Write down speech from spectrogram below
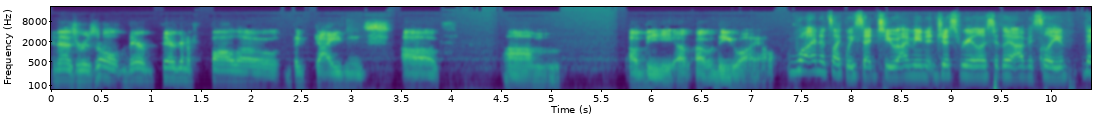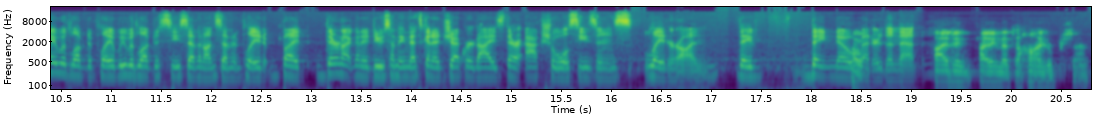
and as a result, they're they're going to follow the guidance of um, of the of, of, the UIL. Well, and it's like we said too. I mean, just realistically, obviously, they would love to play. We would love to see seven on seven played, but they're not going to do something that's going to jeopardize their actual seasons later on. They've they know oh, better than that. I think I think that's hundred percent.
